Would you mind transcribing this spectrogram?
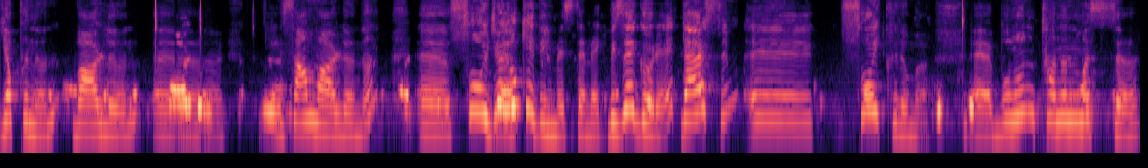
yapının, varlığın, e, insan varlığının e, soyca yok edilmesi demek. Bize göre Dersim e, soykırımı, e, bunun tanınması,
